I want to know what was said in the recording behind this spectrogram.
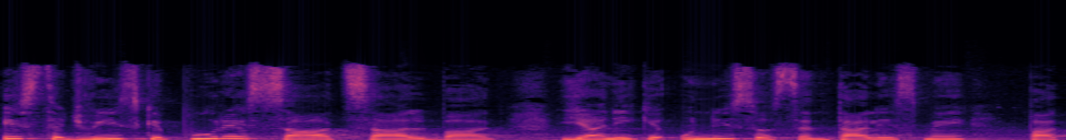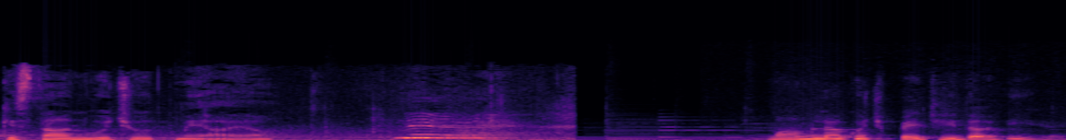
اس تجویز کے پورے سات سال بعد یعنی کہ انیس سو سینتالیس میں پاکستان وجود میں آیا۔ معاملہ کچھ پیچیدہ بھی ہے۔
